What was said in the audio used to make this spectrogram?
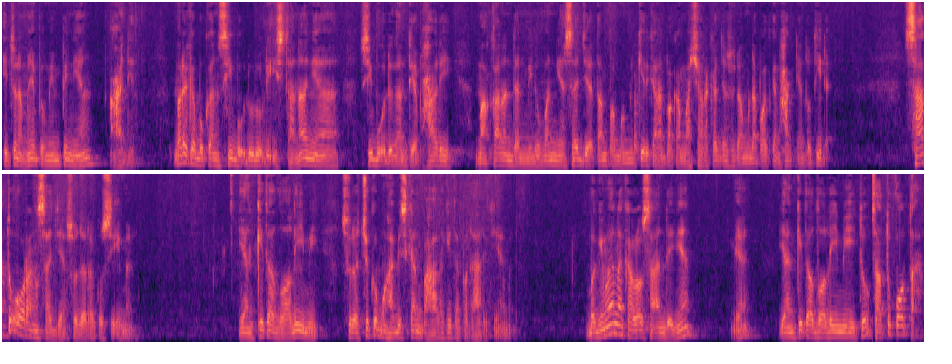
Itu namanya pemimpin yang adil. Mereka bukan sibuk duduk di istananya, sibuk dengan tiap hari makanan dan minumannya saja tanpa memikirkan apakah masyarakatnya sudah mendapatkan haknya atau tidak. Satu orang saja, saudaraku seiman, yang kita zalimi, sudah cukup menghabiskan pahala kita pada hari kiamat. Bagaimana kalau seandainya, ya, yang kita zalimi itu satu kota,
